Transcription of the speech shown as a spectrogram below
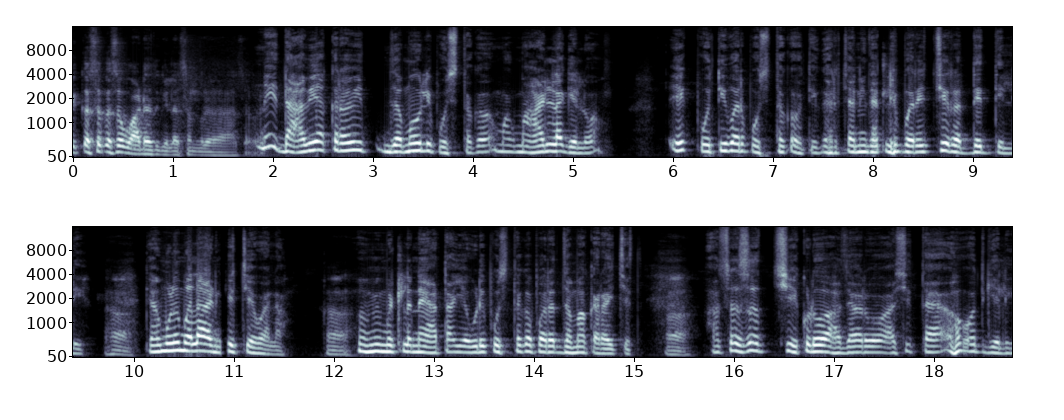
ते कसं कसं वाढत गेलं संग्रहाचं नाही दहावी अकरावी जमवली पुस्तकं. मग महाडला गेलो. एक पोतीवर पुस्तकं होती. घरच्यांनी त्यातली बरीचशी रद्दीत दिली. त्यामुळे मला आणखी चेवाला मी म्हटलं नाही आता एवढी पुस्तकं परत जमा करायचीच असं असं शेकडो हजारो अशी त्या होत गेली.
